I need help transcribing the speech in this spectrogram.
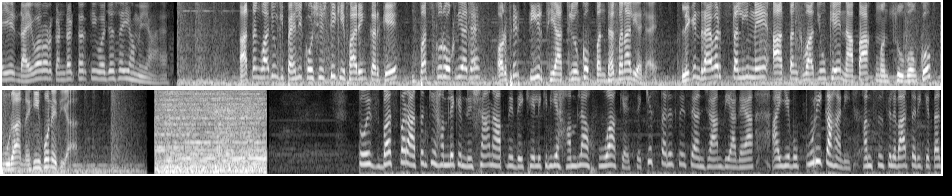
ये ड्राइवर और कंडक्टर की वजह से ही हम यहाँ है आतंकवादियों की पहली कोशिश थी की फायरिंग करके बस को रोक लिया जाए और फिर तीर्थ यात्रियों को बंधक बना लिया जाए लेकिन ड्राइवर सलीम ने आतंकवादियों के नापाक मंसूबों को पूरा नहीं होने दिया। तो इस बस पर आतंकी हमले के निशान आपने देखे, लेकिन ये हमला हुआ कैसे? किस तरह से इसे अंजाम दिया गया? आइए वो पूरी कहानी हम सिलसिलेवार तरीके तक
